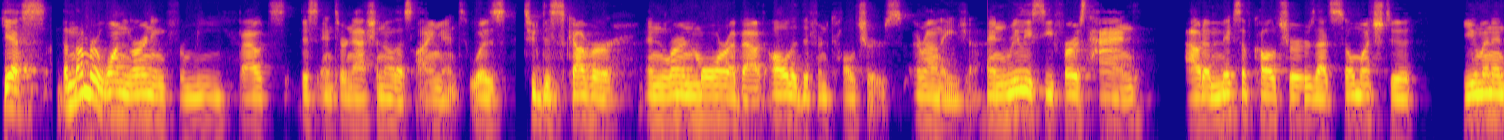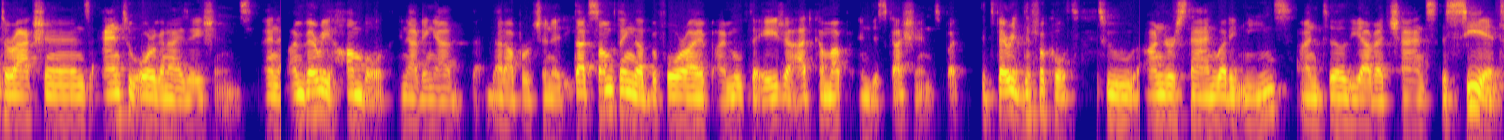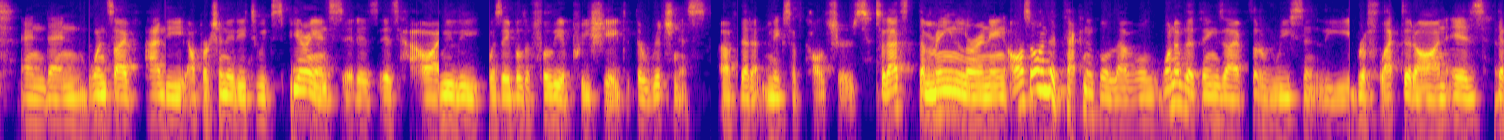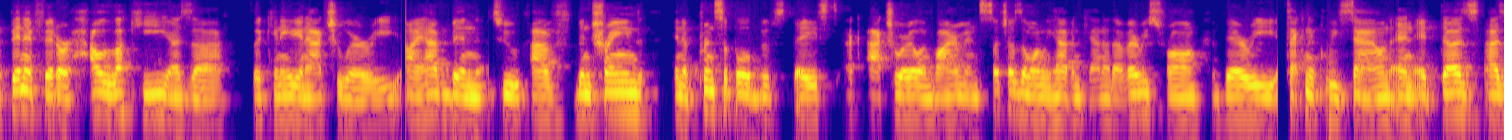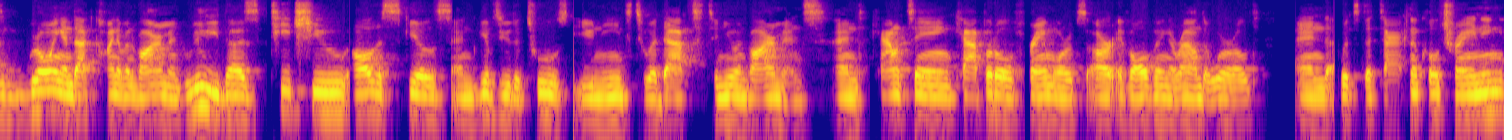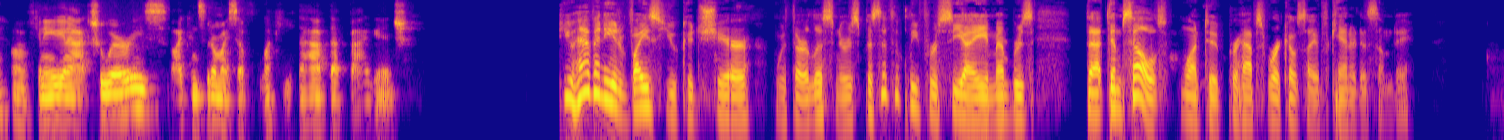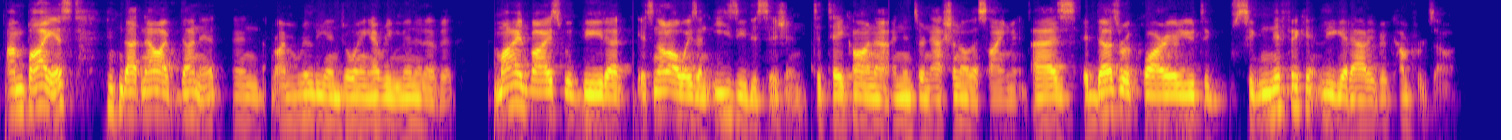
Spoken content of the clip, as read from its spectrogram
Yes, the number one learning for me about this international assignment was to discover and learn more about all the different cultures around Asia and really see firsthand how a mix of cultures adds so much to human interactions and to organizations. And I'm very humbled in having had that opportunity. That's something that before I, I moved to Asia I'd come up in discussions, but it's very difficult to understand what it means until you have a chance to see it. And then once I've had the opportunity to experience it is, is how I really was able to fully appreciate the richness of that mix of cultures. So that's the main learning. Also on the technical level, one of the things I've sort of recently reflected on is the benefit or how lucky as a the Canadian actuary I have been to have been trained in a principle based actuarial environment, such as the one we have in Canada, very strong, very technically sound. And it does, as growing in that kind of environment, really does teach you all the skills and gives you the tools you need to adapt to new environments. And counting capital frameworks are evolving around the world. And with the technical training of Canadian actuaries, I consider myself lucky to have that baggage. Do you have any advice you could share with our listeners, specifically for CIA members that themselves want to perhaps work outside of Canada someday? I'm biased that now I've done it and I'm really enjoying every minute of it. My advice would be that it's not always an easy decision to take on a, an international assignment, as it does require you to significantly get out of your comfort zone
